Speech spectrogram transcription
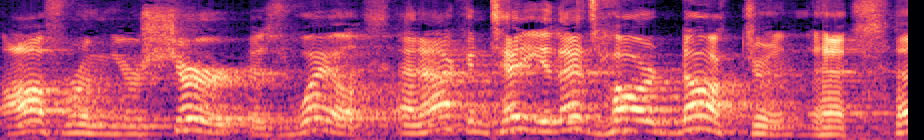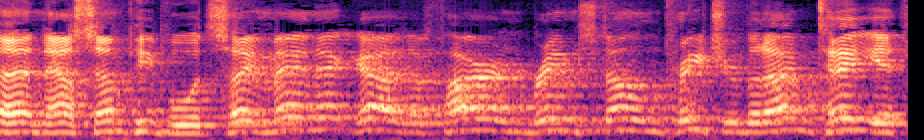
offer them your shirt as well. And I can tell you that's hard doctrine. Uh, uh, now, some people would say, man, that guy's a fire and brimstone preacher, but I can tell you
